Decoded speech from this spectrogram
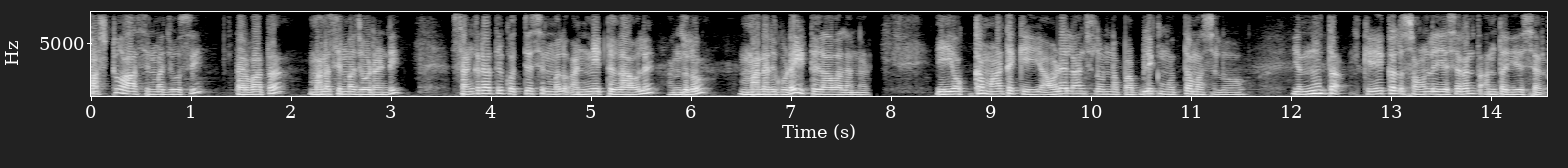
ఫస్ట్ ఆ సినిమా చూసి తర్వాత మన సినిమా చూడండి. సంక్రాంతికి వచ్చే సినిమాలు అన్ని ఇట్టు కావాలి అందులో మనది కూడా ఇట్టు కావాలన్నాడు. ఈ ఒక్క మాటకి ఆడే లాంచ్లో ఉన్న పబ్లిక్ మొత్తం అసలు ఎంత కేకలు సౌండ్లు చేశారంత అంత చేశారు.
